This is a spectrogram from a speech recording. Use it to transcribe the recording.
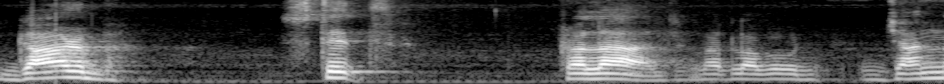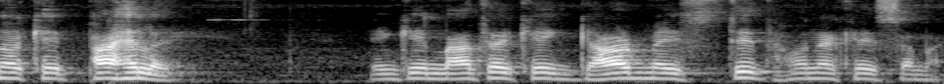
गर्भ स्थित प्रहलाद मतलब वो जन्म के पहले, इनके माता के गर्भ में स्थित होने के समय।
